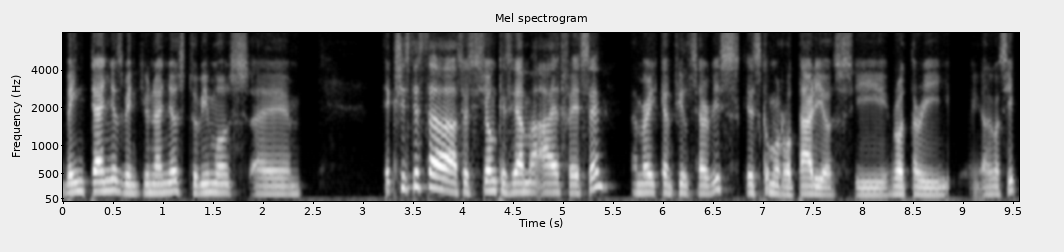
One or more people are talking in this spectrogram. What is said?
20 años, 21 años, tuvimos, eh, existe esta asociación que se llama AFS, American Field Service, que es como Rotarios y Rotary, algo así.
